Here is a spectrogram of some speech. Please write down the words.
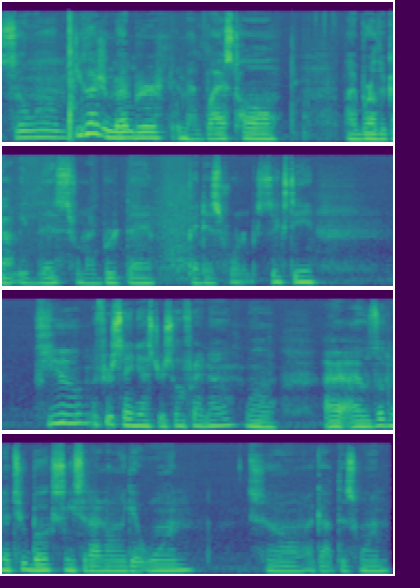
So, um, do you guys remember in my last haul? My brother got me this for my birthday, Fantastic Four number 60. If you, if you're saying yes to yourself right now, well, I, I was looking at two books, and he said I'd only get one, so I got this one.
